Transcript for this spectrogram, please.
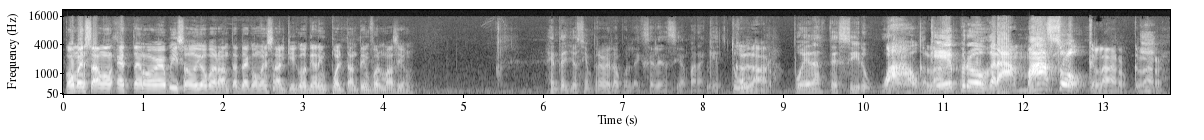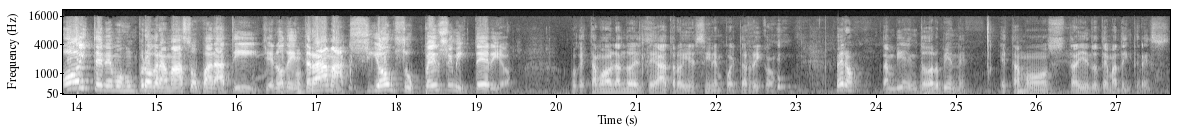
comenzamos este nuevo episodio, pero antes de comenzar, Kiko tiene importante información. Gente, yo siempre velo por la excelencia para que tú Claro. puedas decir, wow, Claro. qué programazo. Claro, claro. Hoy tenemos un programazo para ti, lleno de drama, acción, suspenso y misterio. Porque estamos hablando del teatro y el cine en Puerto Rico. Pero también todos los viernes estamos trayendo temas de interés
